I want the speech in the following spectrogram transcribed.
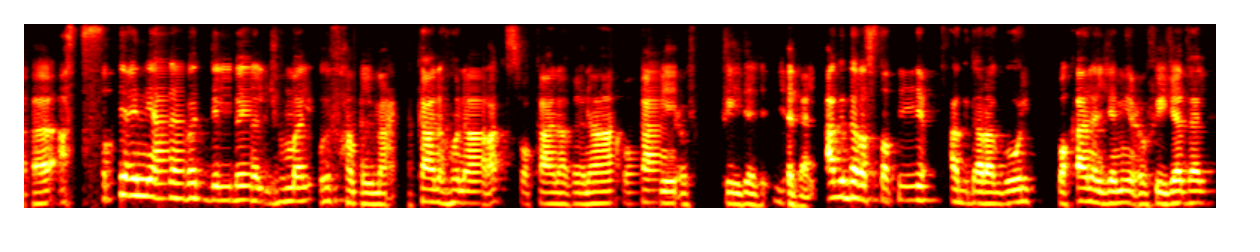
أه، أستطيع إني أنا أبدل بين الجمل ويفهم المعنى. كان هنا رقص وكان غناء وكان في جد- جدل. أقدر أستطيع أقدر أقول وكان الجميع في جدل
